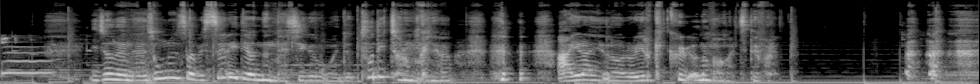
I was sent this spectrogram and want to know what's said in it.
이전에는 속눈썹이 3D였는데 지금은 완전 2D처럼 그냥 아이라이너로 이렇게 그려놓은 것 같이 돼버렸다. Ha ha ha!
